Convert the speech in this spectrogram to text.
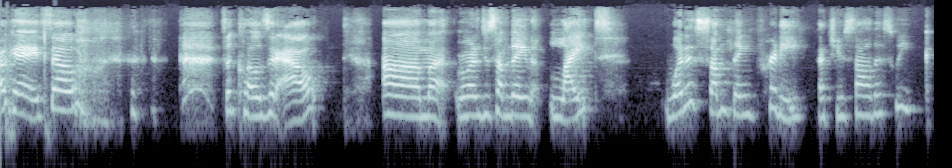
Okay, so to close it out, um, we're gonna do something light. What is something pretty that you saw this week?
